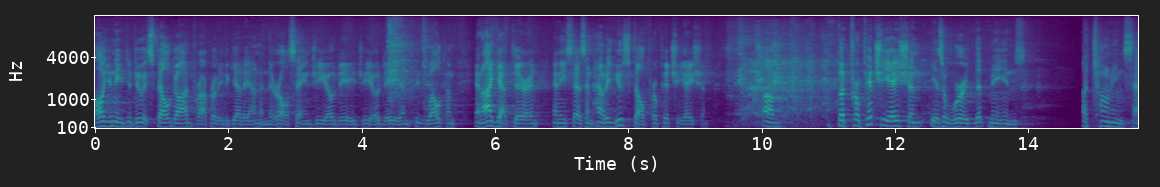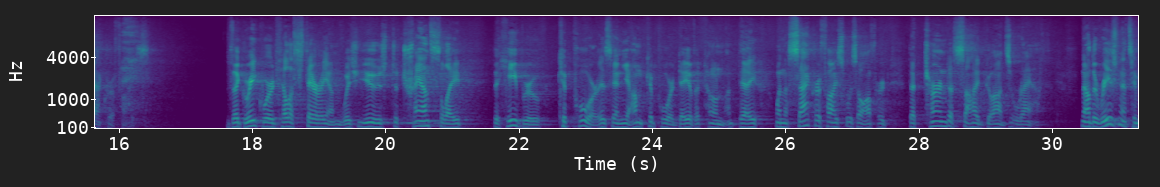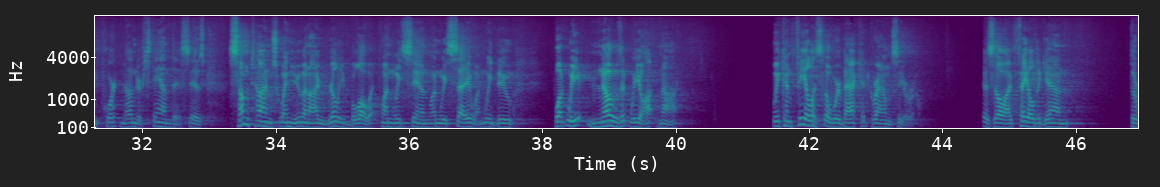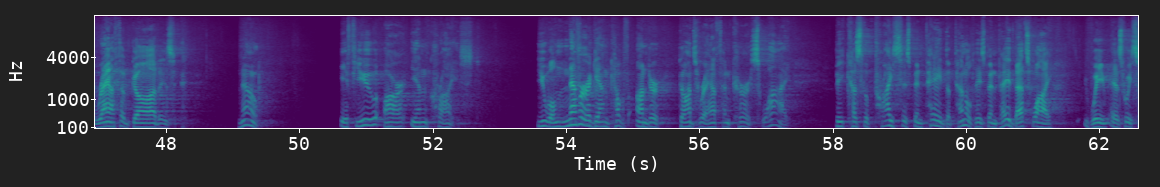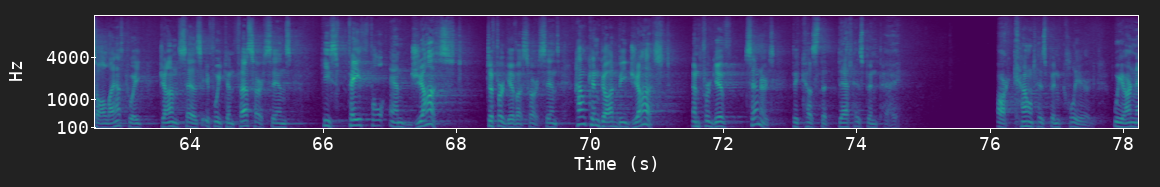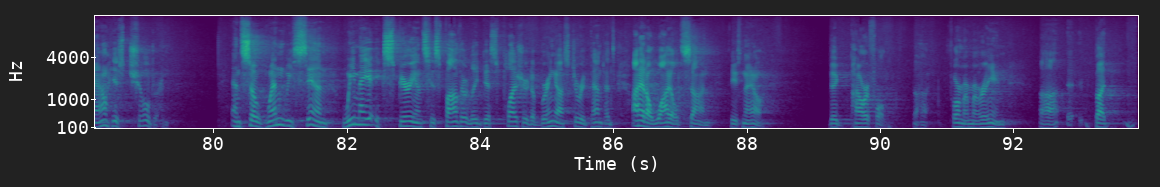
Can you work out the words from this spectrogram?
all you need to do is spell God properly to get in, and they're all saying G O D, G O D, and welcome. And I get there, and, and he says, And how do you spell propitiation? Um, but propitiation is a word that means atoning sacrifice. The Greek word hilasterion was used to translate the Hebrew Kippur, is in Yom Kippur, Day of Atonement, day when the sacrifice was offered that turned aside God's wrath. Now, the reason it's important to understand this is sometimes when you and I really blow it, when we sin, when we say, when we do what we know that we ought not, we can feel as though we're back at ground zero, as though I've failed again. The wrath of God is. No. If you are in Christ, you will never again come under God's wrath and curse. Why? because the price has been paid, the penalty has been paid. That's why we, as we saw last week, John says if we confess our sins, he's faithful and just to forgive us our sins. How can God be just and forgive sinners? Because the debt has been paid. Our account has been cleared. We are now his children. And so when we sin, we may experience his fatherly displeasure to bring us to repentance. I had a wild son. He's now big, powerful, uh, former Marine. Uh, but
